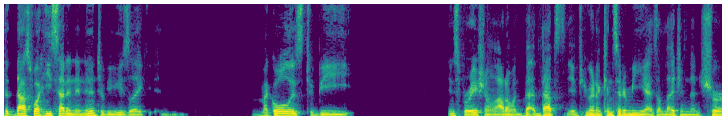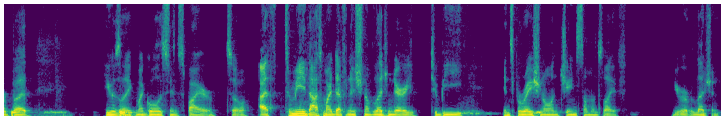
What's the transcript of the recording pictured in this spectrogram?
th- that's what he said in an interview. He's like my goal is to be inspirational i don't that, that's if you're to consider me as a legend then sure but he was like my goal is to inspire so i to me that's my definition of legendary to be inspirational and change someone's life you're a legend.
